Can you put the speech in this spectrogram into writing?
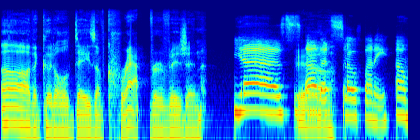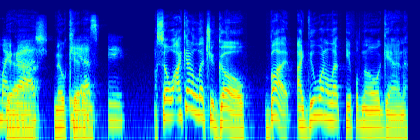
Oh, the good old days of crap vision. Yes. Oh, yeah. Oh, that's so funny. Oh my Yeah, gosh. no kidding. ESP. So I got to let you go, but I do want to let people know again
